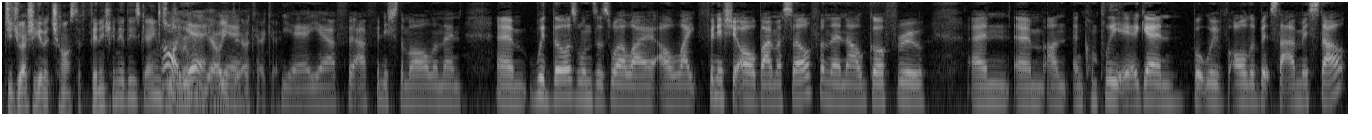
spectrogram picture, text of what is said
did you actually get a chance to finish any of these games? Oh yeah, oh, you yeah. okay, okay. Yeah, yeah. I, fi- I finished them all, and then um, with those ones as well, I, I'll like finish it all by myself, and then I'll go through and um, and, and complete it again, but with all the bits that I missed out.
